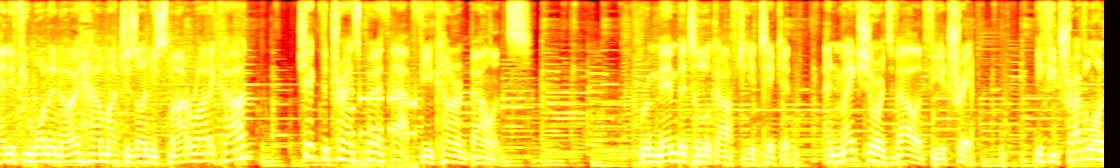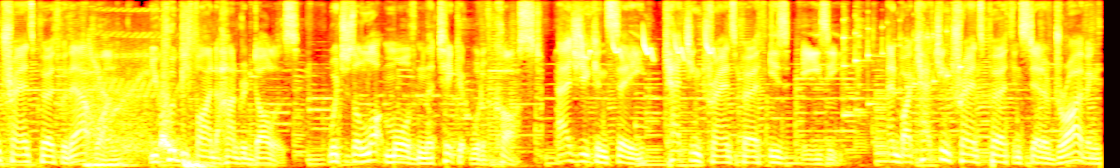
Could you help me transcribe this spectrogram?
And if you want to know how much is on your SmartRider card, check the Transperth app for your current balance. Remember to look after your ticket and make sure it's valid for your trip. If you travel on Transperth without one, you could be fined $100, which is a lot more than the ticket would have cost. As you can see, catching Transperth is easy. And by catching Transperth instead of driving,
